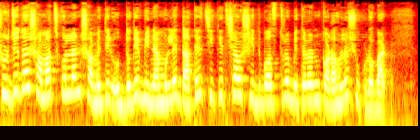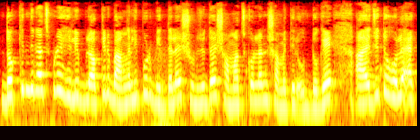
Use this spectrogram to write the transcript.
সূর্যোদয় সমাজ কল্যাণ সমিতির উদ্যোগে বিনামূল্যে দাঁতের চিকিৎসা ও শীতবস্ত্র বিতরণ করা হলো শুক্রবার। দক্ষিণ দিনাজপুরে হিলি ব্লকের বাঙালিপুর বিদ্যালয়ে সূর্যোদয় সমাজ কল্যাণ সমিতির উদ্যোগে আয়োজিত হলো এক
